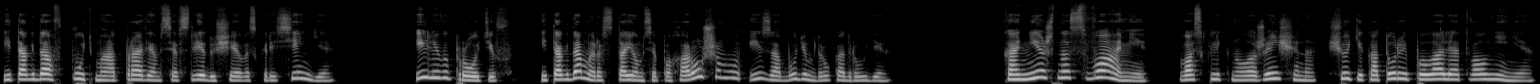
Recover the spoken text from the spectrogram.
и тогда в путь мы отправимся в следующее воскресенье, или вы против, и тогда мы расстаемся по-хорошему и забудем друг о друге. «Конечно, с вами!» — воскликнула женщина, щеки которой пылали от волнения.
